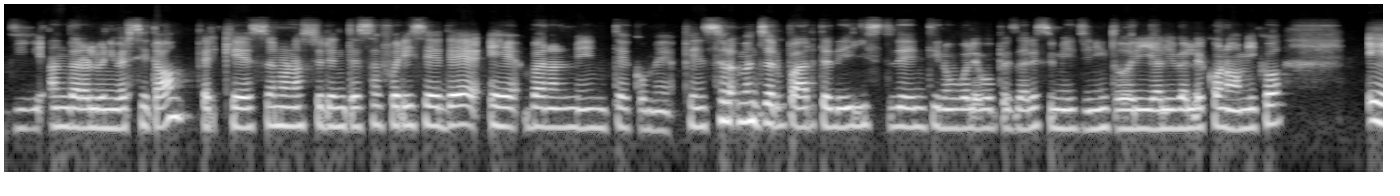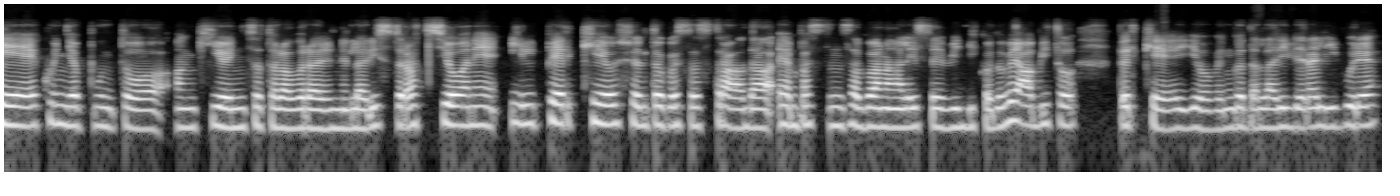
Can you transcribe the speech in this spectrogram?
di andare all'università perché sono una studentessa fuori sede e banalmente, come penso la maggior parte degli studenti, non volevo pesare sui miei genitori a livello economico e quindi appunto anch'io ho iniziato a lavorare nella ristorazione. Il perché ho scelto questa strada è abbastanza banale se vi dico dove abito, perché io vengo dalla Riviera Ligure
